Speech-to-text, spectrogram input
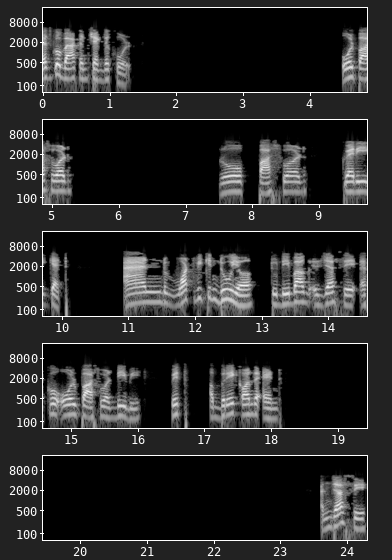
let's go back and check the code. Old password. Row password. Query get. And what we can do here to debug is just say echo old password db with a break on the end. And just say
